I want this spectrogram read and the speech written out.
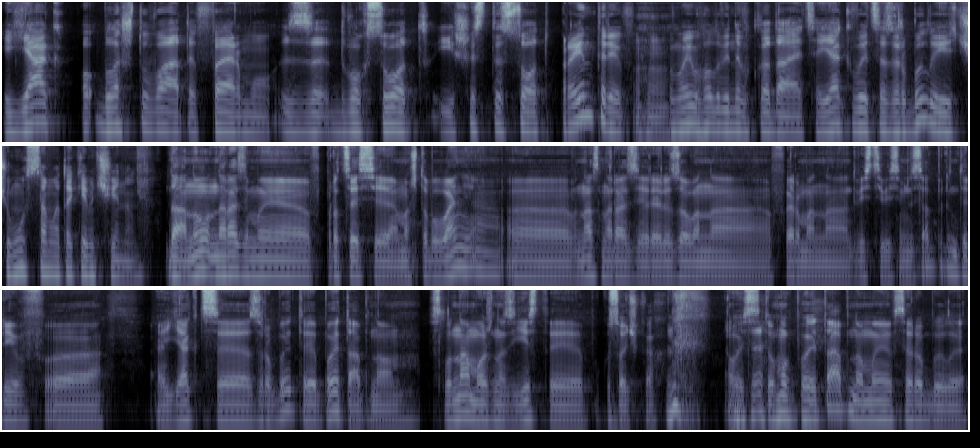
І Як облаштувати ферму з 200 і 600 принтерів, Мгм. в моїй голові не вкладається. Як ви це зробили і чому саме таким чином? Да, ну наразі ми в процесі масштабування. Е, в нас наразі реалізована ферма на 280 принтерів. Е, як це зробити? Поетапно. Слона можна з'їсти по кусочках. Ось тому поетапно ми все робили.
